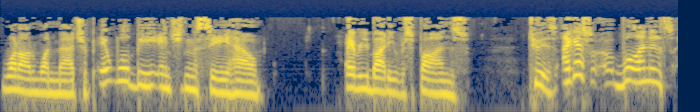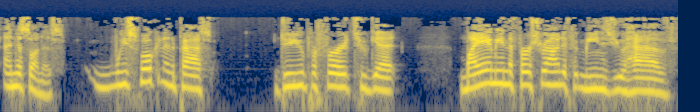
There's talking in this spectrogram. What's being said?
one-on-one matchup. It will be interesting to see how everybody responds to this. I guess we'll end this, end this on this. We've spoken in the past. Do you prefer to get Miami in the first round if it means you have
